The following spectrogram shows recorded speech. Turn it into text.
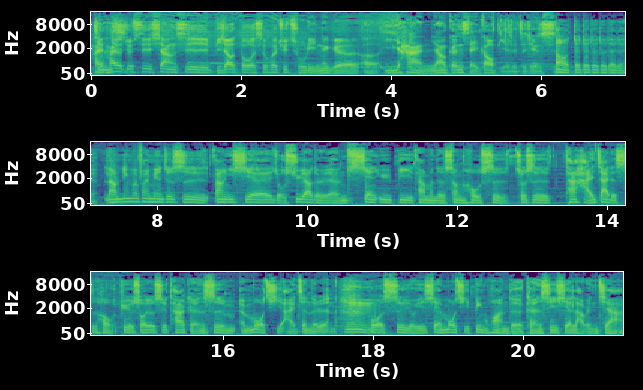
还还有就是像是比较多是会去处理那个呃遗憾，你要跟谁告别的这件事。哦，对对对对对对。然后另外一方面就是帮一些有需要的人先预备他们的身后事，就是他还在的时候，比如说就是他可能是呃末期癌症的人，嗯，或者是有一些末期病患的，可能是一些老人家，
